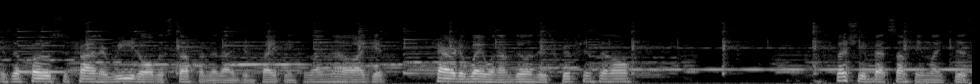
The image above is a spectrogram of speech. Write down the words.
as opposed to trying to read all the stuff that I've been typing, because I know I get carried away when I'm doing descriptions and all, especially about something like this.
